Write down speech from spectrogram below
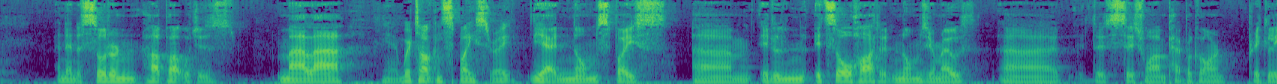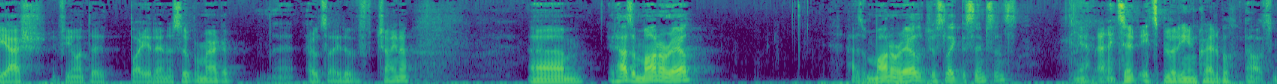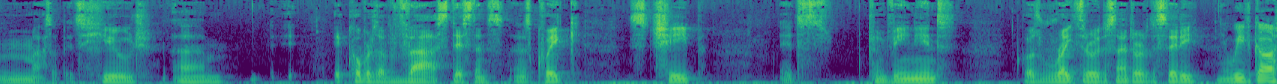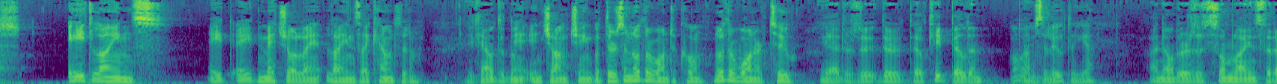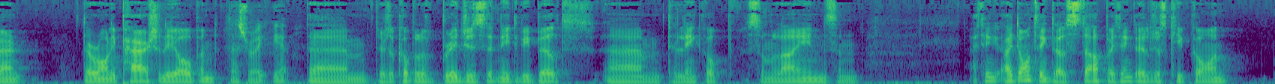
and then the southern hot pot, which is mala. Yeah, we're talking spice, right? Yeah, numb spice. Um, it'll it's so hot it numbs your mouth. Uh, the Sichuan peppercorn, prickly ash. If you want to buy it in a supermarket uh, outside of China, um, it has a monorail. Has a monorail just like The Simpsons. Yeah, and it's it's bloody incredible. Oh, it's massive. It's huge. Um, it, it covers a vast distance and it's quick. It's cheap. It's convenient. Goes right through the center of the city. We've got eight lines, eight eight metro li- lines. I counted them You counted them. in, in Chongqing, but there's another one to come, another one or two. Yeah, there's a, they'll keep building. Oh, They- absolutely, yeah, I know there's a, some lines that aren't. They're only partially opened. that's right. Yeah, Um, there's a couple of bridges that need to be built um, to link up some lines, and I think I don't think they'll stop. I think they'll just keep going.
